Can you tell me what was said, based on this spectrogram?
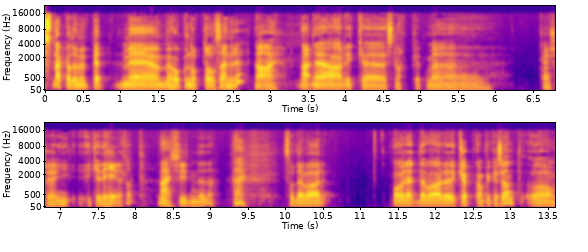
Snakka du med, Pet, med, med Håkon Oppdal seinere? Nei. Nei. Jeg har ikke snakket med Kanskje ikke i det hele tatt Nei. siden det, da. Nei. Så det var året Det var cupkamp, ikke sant? Og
